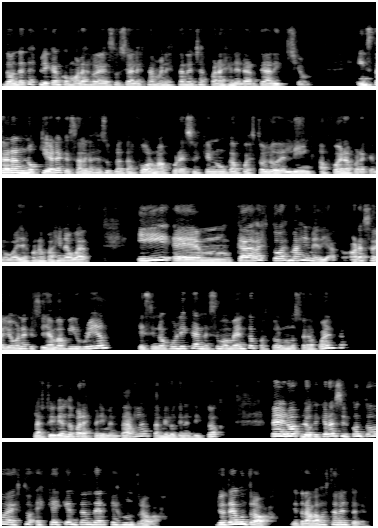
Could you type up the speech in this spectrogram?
donde te explican cómo las redes sociales también están hechas para generarte adicción. Instagram no quiere que salgas de su plataforma, por eso es que nunca ha puesto lo del link afuera para que no vayas con una página web. Y em, cada vez todo es más inmediato. Ahora salió una que se llama Be Real, que si no publica en ese momento, pues todo el mundo se da cuenta. La estoy viendo para experimentarla, también lo tiene TikTok. Pero lo que quiero decir con todo esto es que hay que entender que es un trabajo. Yo tengo un trabajo, mi trabajo está en el teléfono.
